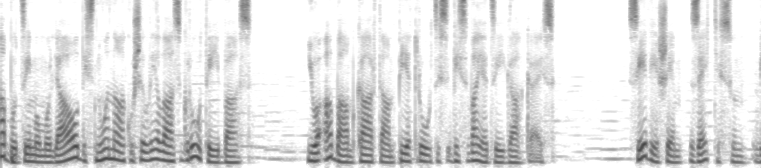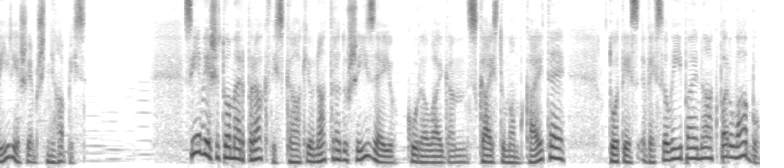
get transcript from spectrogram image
Abu dzimumu ļaudis nonākuši lielās grūtībās, jo abām kārtām pietrūcis visvajadzīgākais - sieviešiem zeķes un vīriešiem šņabis. Sievieti tomēr praktiskāki un atraduši izēju, kura, lai gan skaistumam kaitē, toties veselībai nāk par labu.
